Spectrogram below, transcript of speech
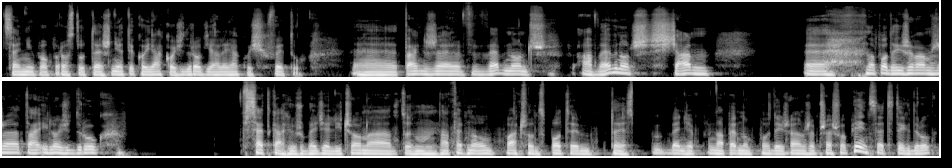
ceni po prostu też nie tylko jakość drogi, ale jakość chwytu. E, także wewnątrz, a wewnątrz ścian e, no podejrzewam, że ta ilość dróg w setkach już będzie liczona, na pewno patrząc po tym, to jest, będzie na pewno podejrzewam, że przeszło 500 tych dróg.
